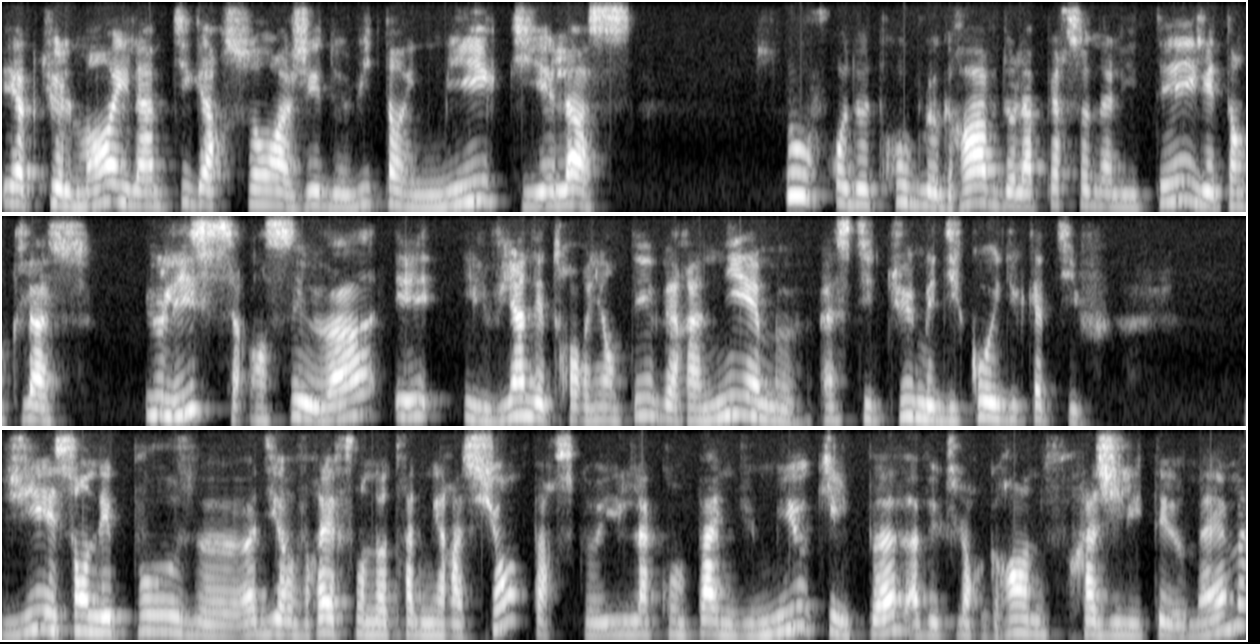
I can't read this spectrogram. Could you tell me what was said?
Et actuellement, il a un petit garçon âgé de 8 ans et demi qui, hélas, souffre de troubles graves de la personnalité. Il est en classe Ulysse en CE1 et il vient d'être orienté vers un IME, Institut médico-éducatif. J et son épouse, euh, à dire vrai, font notre admiration parce qu'ils l'accompagnent du mieux qu'ils peuvent avec leur grande fragilité eux-mêmes.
